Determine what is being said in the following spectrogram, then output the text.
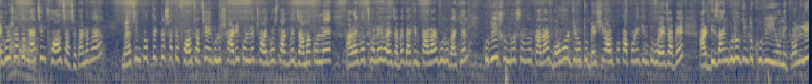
এগুলোর সাথে ম্যাচিং ফলস আছে, তাই না ভাইয়া? ম্যাচিং প্রত্যেকটার সাথে ফলস আছে। এগুলো শাড়ি করলে ছয় গজ লাগবে, জামা করলে আড়াই গজ হলে হয়ে যাবে। দেখেন কালারগুলো দেখেন, খুবই সুন্দর সুন্দর কালার। বহর যেহেতু বেশি, অল্প কাপড়ে কিন্তু হয়ে যাবে। আর ডিজাইনগুলো কিন্তু খুবই ইউনিক অনলি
